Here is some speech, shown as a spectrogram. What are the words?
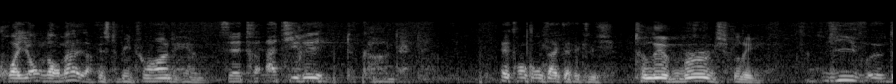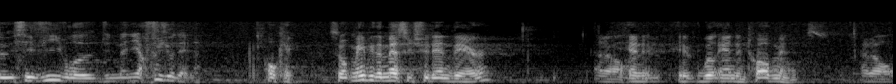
croyant normal. is to be drawn to Him, C'est être attiré, to contact Him, être en contact avec lui. to live mergedly. Vivre de, c'est vivre d'une manière fusionnelle. Okay, so maybe the message should end there, Alors, and it, it will end in 12 minutes. alors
